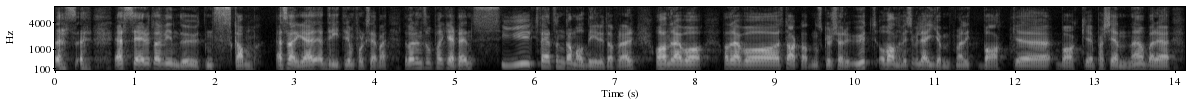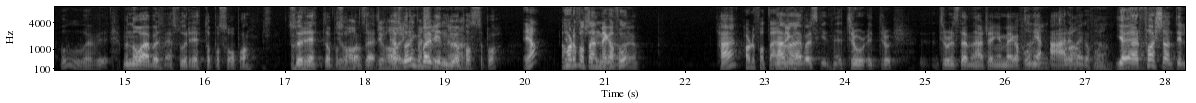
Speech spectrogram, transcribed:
jeg, jeg ser ut av vinduet uten skam. Jeg sverger, jeg, jeg driter i om folk ser meg. Det var en som parkerte en sykt fet sånn gammel bil utafor her. Og han drev og, han drev og starta at den skulle kjøre ut. Og vanligvis ville jeg gjemt meg litt bak, eh, bak eh, persiennene. Og bare oh, jeg, Men nå var jeg bare sånn Jeg sto rett opp og så på han. Sto rett opp og så har på han. Så jeg, jeg står egentlig bare i vinduet og passer på. Ja. Har du fått deg en megafon? Hæ? Har du fått deg Nei, megafon? nei, jeg bare skri- jeg tror, jeg tror, tror den stemmen her trenger en megafon. Jeg er en megafon. Jeg er farsan til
